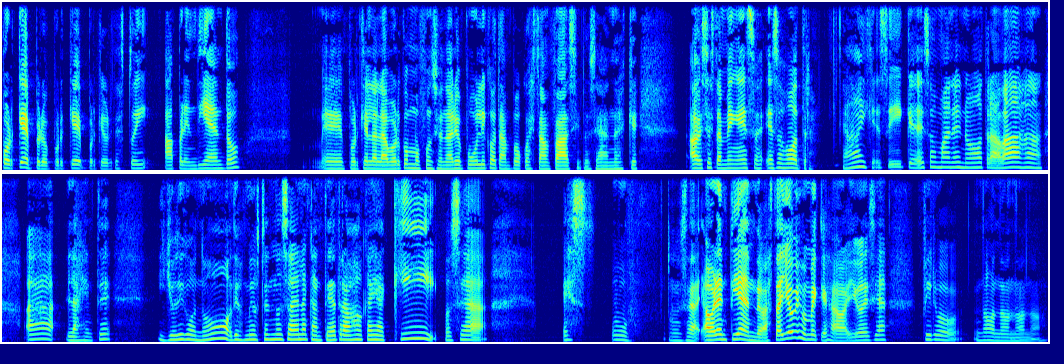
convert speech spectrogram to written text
¿por qué? Pero ¿por qué? Porque ahorita estoy aprendiendo, eh, porque la labor como funcionario público tampoco es tan fácil, o sea, no es que a veces también eso, eso es otra ay, que sí, que esos manes no trabajan. Ah, la gente, y yo digo, no, Dios mío, ustedes no saben la cantidad de trabajo que hay aquí. O sea, es, uff, o sea, ahora entiendo, hasta yo mismo me quejaba, yo decía, pero no, no, no, no.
